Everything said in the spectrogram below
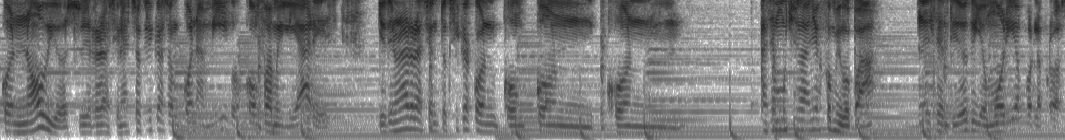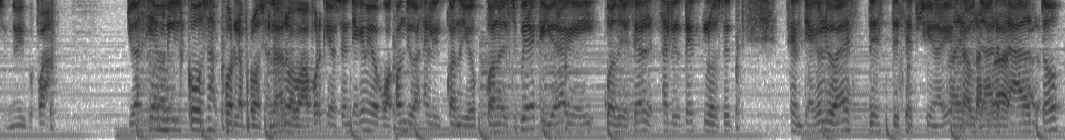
con novios, sus relaciones tóxicas son con amigos, con familiares. Yo tenía una relación tóxica con, con, con, con hace muchos años con mi papá, en el sentido de que yo moría por la aprobación de mi papá. Yo hacía mil cosas por la aprobación de mi papá porque yo sentía que mi papá cuando iba a salir, cuando yo, cuando él supiera que yo era gay, cuando yo salir del closet, sentía que lo iba a des- des- decepcionar y defraudar, tanto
